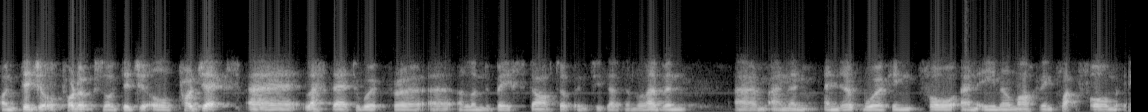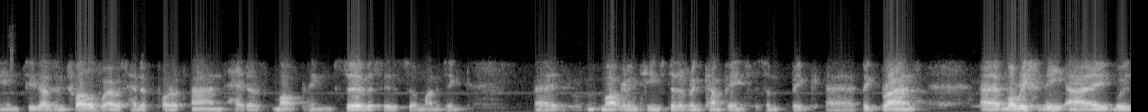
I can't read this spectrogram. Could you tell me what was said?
on digital products or digital projects. Uh, left there to work for a, a London-based startup in 2011 um, and then ended up working for an email marketing platform in 2012 where I was head of product and head of marketing services, so managing uh, marketing teams delivering campaigns for some big uh, big brands. Uh, more recently, I was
